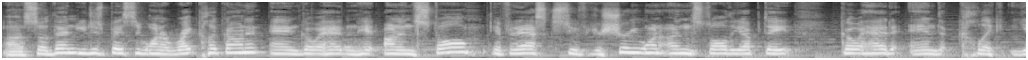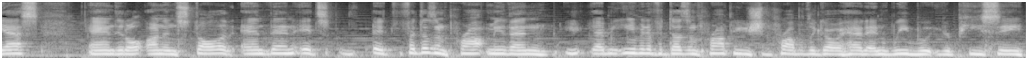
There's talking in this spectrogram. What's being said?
Uh, so then you just basically want to right click on it and go ahead and hit uninstall. If it asks you if you're sure you want to uninstall the update, go ahead and click yes and it'll uninstall it and then it's it, if it doesn't prompt me then you, I mean even if it doesn't prompt you you should probably go ahead and reboot your PC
